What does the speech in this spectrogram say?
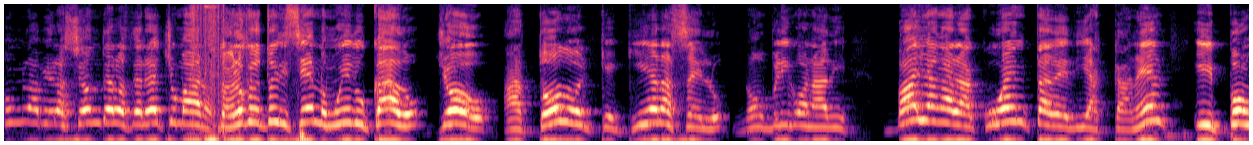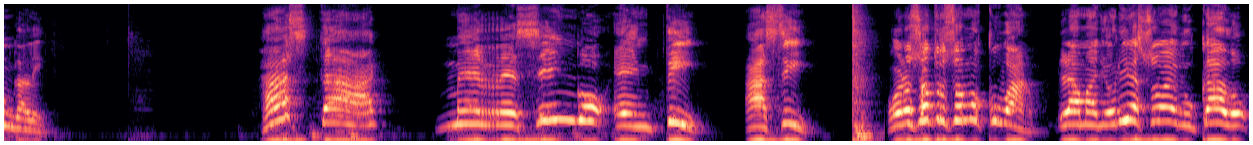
una violación de los derechos humanos. Todo lo que estoy diciendo, muy educado. Yo, a todo el que quiera hacerlo, no obligo a nadie, vayan a la cuenta de Díaz Canel y póngale hashtag me resingo en ti. Así. Porque nosotros somos cubanos. La mayoría son educados.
